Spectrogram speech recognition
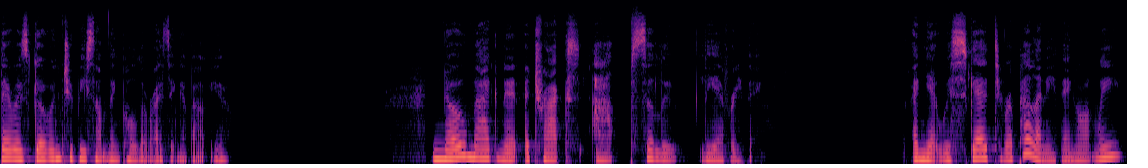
there is going to be something polarizing about you. No magnet attracts absolutely everything. And yet we're scared to repel anything, aren't we?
